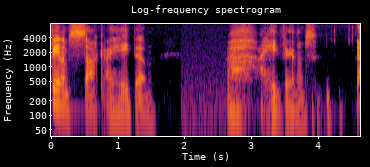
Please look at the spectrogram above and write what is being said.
Phantoms suck. I hate them. Ah, I hate Phantoms.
